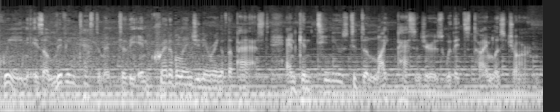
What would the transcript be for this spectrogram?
Queen is a living testament to the incredible engineering of the past and continues to delight passengers with its timeless charm.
